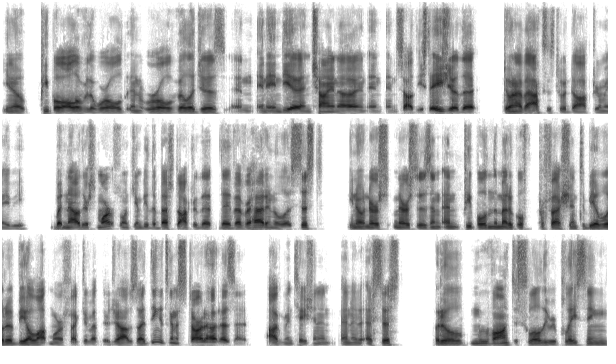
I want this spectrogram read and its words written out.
you know people all over the world in rural villages in, in india and china and, and, and southeast asia that don't have access to a doctor maybe but now their smartphone can be the best doctor that they've ever had and it'll assist you know nurse nurses and, and people in the medical profession to be able to be a lot more effective at their jobs. So i think it's going to start out as an augmentation and, and an assist but it'll move on to slowly replacing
